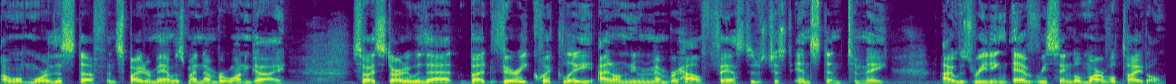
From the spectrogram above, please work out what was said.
I want more of this stuff. And Spider Man was my number one guy. So I started with that, but very quickly, I don't even remember how fast, it was just instant to me. I was reading every single Marvel title.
